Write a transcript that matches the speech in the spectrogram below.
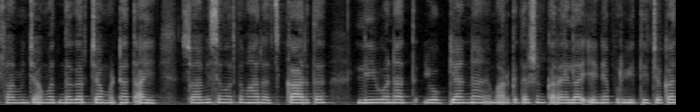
स्वामींच्या अहमदनगरच्या मठात आहे. स्वामी समर्थ महाराज कार्द लिवनात योग्यांना मार्गदर्शन करायला येण्यापूर्वी ते जगात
